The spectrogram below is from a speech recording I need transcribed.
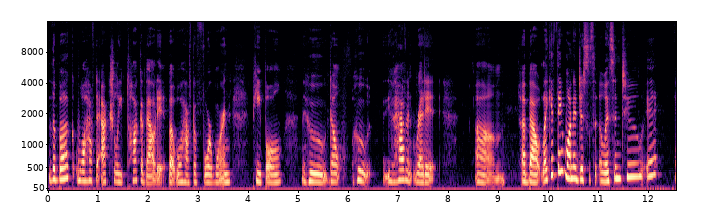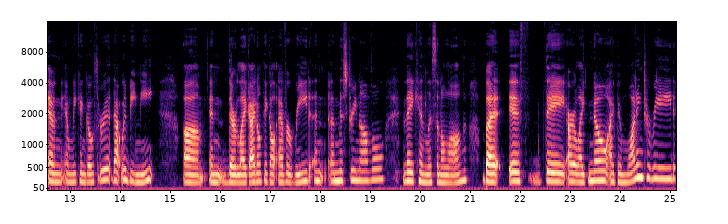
the book. We'll have to actually talk about it, but we'll have to forewarn people who don't who you haven't read it um, about like if they want to just listen to it and and we can go through it. That would be neat. Um, and they're like, I don't think I'll ever read an, a mystery novel. They can listen along. But if they are like, no, I've been wanting to read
